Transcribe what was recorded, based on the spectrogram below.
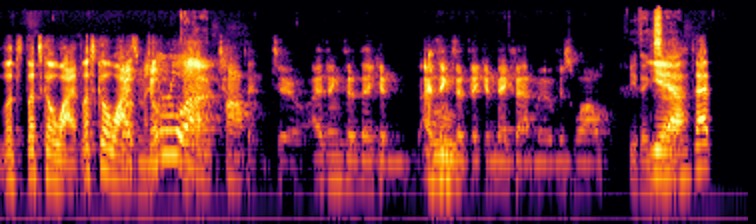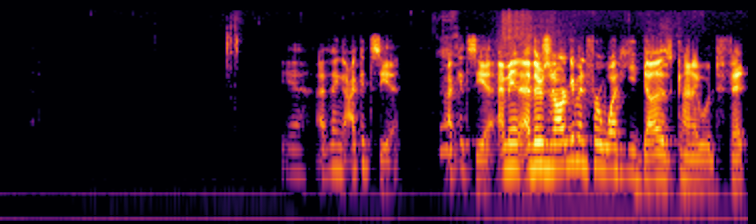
let's let's go wide. Let's go Wiseman. Don't, don't rule out Toppin too. I think that they could. I think that they could make that move as well. You think? Yeah, so? that. Yeah, I think I could see it. I could see it. I mean, there's an argument for what he does kind of would fit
